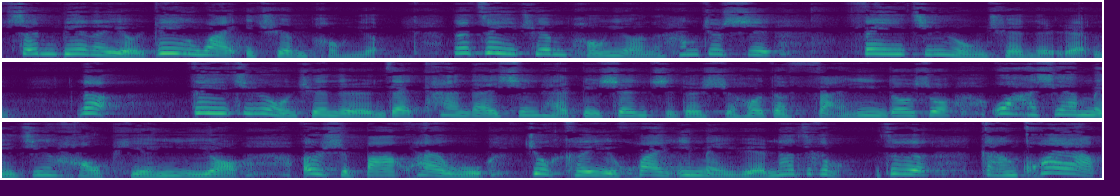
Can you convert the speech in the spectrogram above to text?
身边呢有另外一圈朋友，那这一圈朋友呢，他们就是非金融圈的人，那。非金融圈的人在看待新台币升值的时候的反应都说：“哇，现在美金好便宜哦，二十八块五就可以换一美元。那这个这个赶快啊，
